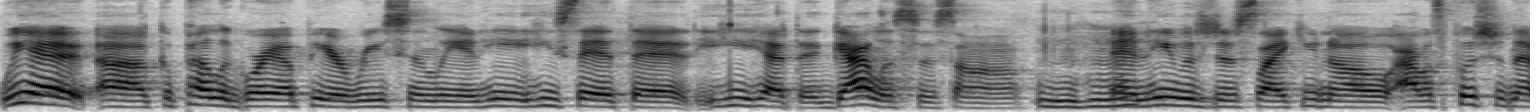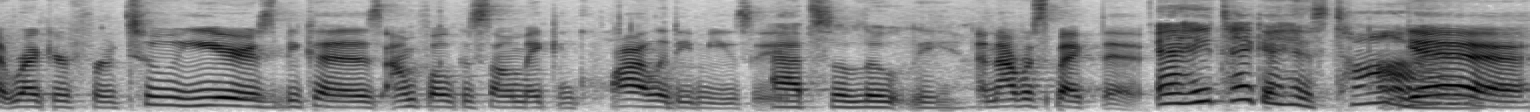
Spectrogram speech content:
We had uh, Capella Grey up here recently, and he he said that he had the Galaxy song, Mm-hmm. and he was just like, you know, I was pushing that record for two years because I'm focused on making quality music, Absolutely. and I respect that. And he taking his time. Yeah.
